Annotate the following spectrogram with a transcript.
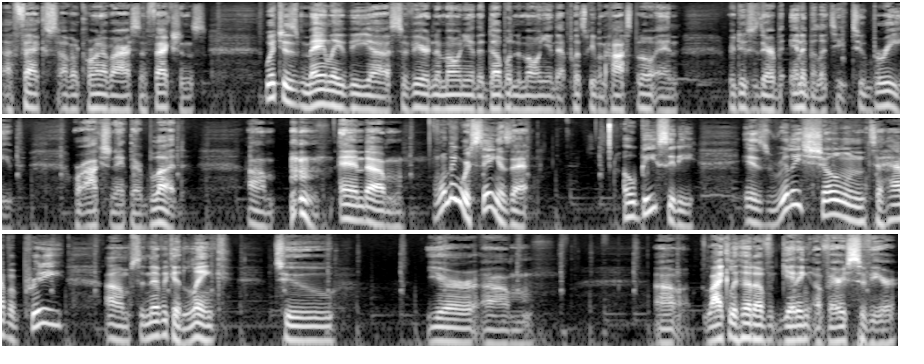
effects of a coronavirus infections, which is mainly the uh, severe pneumonia, the double pneumonia that puts people in the hospital and reduces their inability to breathe or oxygenate their blood. Um, and um, one thing we're seeing is that obesity is really shown to have a pretty um, significant link to your um, uh, likelihood of getting a very severe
